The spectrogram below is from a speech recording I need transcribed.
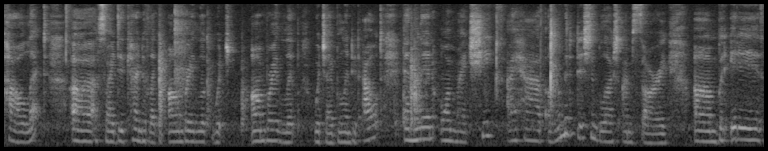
Paulette. Uh, so I did kind of like an ombre look, which ombre lip, which I blended out. And then on my cheeks, I have a limited edition blush. I'm sorry, um, but it is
